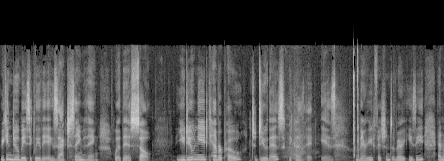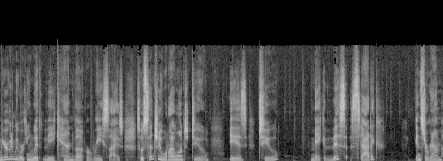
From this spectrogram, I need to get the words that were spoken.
we can do basically the exact same thing with this. So you do need Canva Pro to do this because it is very efficient, very easy. And we are going to be working with the Canva resize. So essentially what I want to do is to make this static Instagram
